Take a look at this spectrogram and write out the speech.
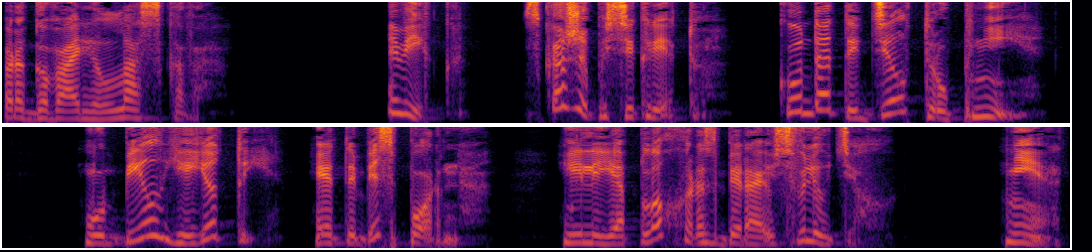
проговорил ласково. «Вик, скажи по секрету, куда ты дел труп Нии? Убил ее ты, это бесспорно. Или я плохо разбираюсь в людях? Нет,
